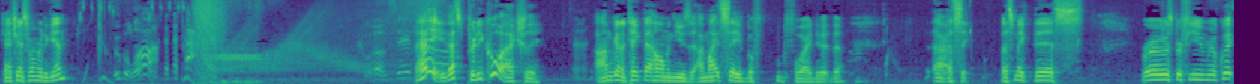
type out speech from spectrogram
Can I transform it again? Hey, that's pretty cool actually. I'm gonna take that home and use it. I might save bef before I do it though. Alright, let's see. Let's make this rose perfume real quick.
